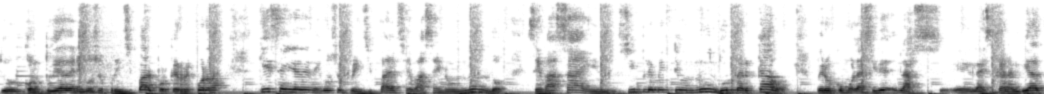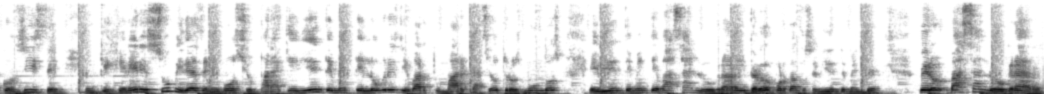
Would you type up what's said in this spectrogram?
tu, con tu idea de negocio principal, porque recuerda que esa idea de negocio principal se basa en un mundo, se basa en simplemente un mundo, un mercado, pero como las, las eh, la escalabilidad consiste en que generes subideas de negocio para que evidentemente logres llevar tu marca hacia otros mundos, evidentemente vas a lograr, y perdón por tantos evidentemente, pero vas a lograr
